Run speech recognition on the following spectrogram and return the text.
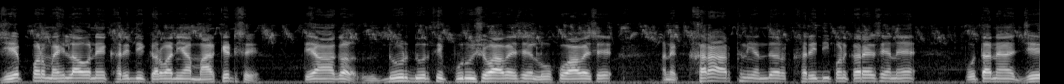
જે પણ મહિલાઓને ખરીદી કરવાની આ માર્કેટ છે, ત્યાં આગળ દૂર દૂરથી પુરુષો આવે છે, લોકો આવે છે અને ખરા અર્થની અંદર ખરીદી પણ કરે છે અને પોતાના જે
